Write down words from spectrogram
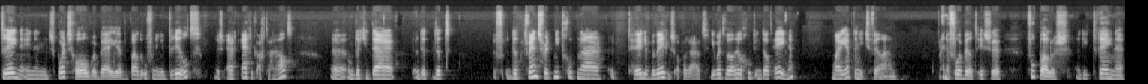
trainen in een sportschool waarbij je bepaalde oefeningen drilt, is eigenlijk, eigenlijk achterhaald. Uh, omdat je daar, dat, dat, dat transfert niet goed naar het hele bewegingsapparaat. Je wordt wel heel goed in dat ene, maar je hebt er niet zoveel aan. En een voorbeeld is uh, voetballers die trainen.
